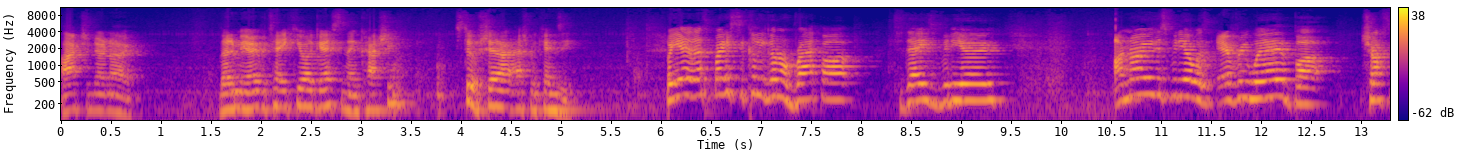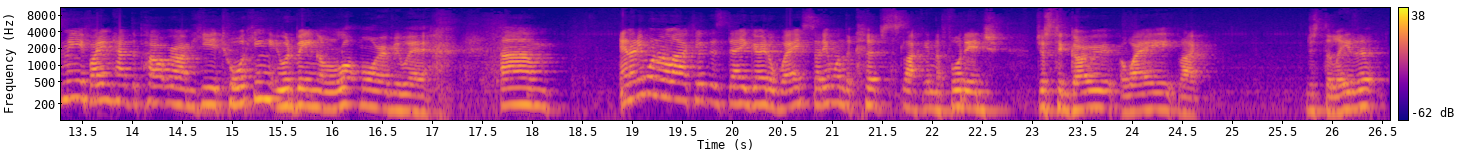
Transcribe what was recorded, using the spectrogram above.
I actually don't know. letting me overtake you, I guess, and then crashing. Still, shout out Ash McKenzie. But yeah, that's basically gonna wrap up today's video. I know this video was everywhere, but trust me, if I didn't have the part where I'm here talking, it would have been a lot more everywhere. um, and I didn't want to like let this day go to waste. I didn't want the clips like in the footage just to go away, like just deleted it.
